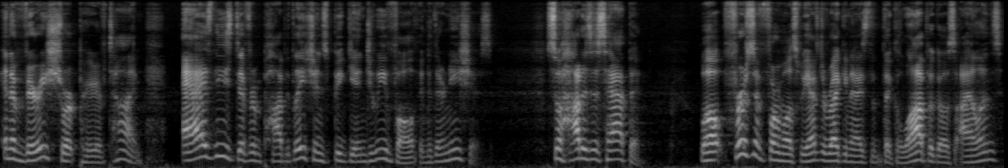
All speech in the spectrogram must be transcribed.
in a very short period of time as these different populations begin to evolve into their niches. So, how does this happen? Well, first and foremost, we have to recognize that the Galapagos Islands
